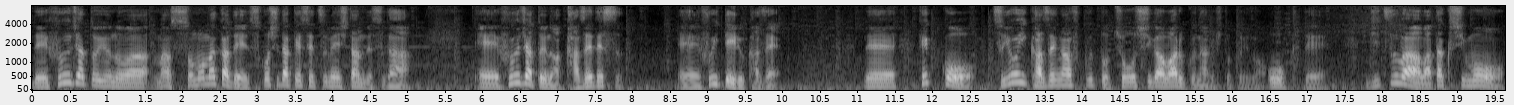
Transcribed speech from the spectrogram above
で風邪というのはまあその中で少しだけ説明したんですが、えー、風邪というのは風です、えー、吹いている風で結構強い風が吹くと調子が悪くなる人というのは多くて実は私も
